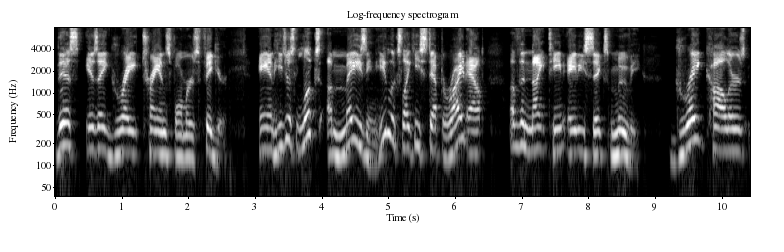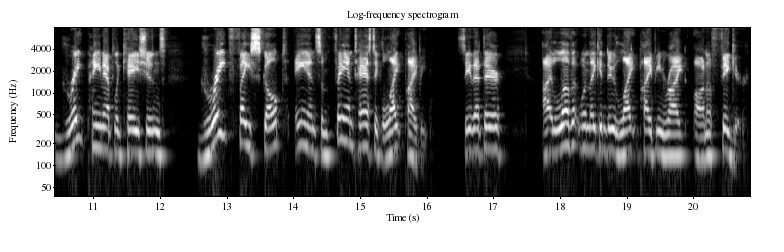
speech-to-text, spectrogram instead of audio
This is a great Transformers figure. And he just looks amazing. He looks like he stepped right out of the 1986 movie. Great collars, great paint applications, great face sculpt, and some fantastic light piping. See that there? I love it when they can do light piping right on a figure.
